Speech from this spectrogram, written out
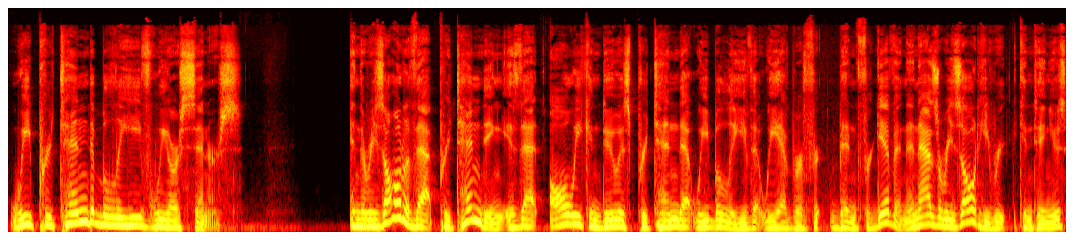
We pretend to believe we are sinners. And the result of that pretending is that all we can do is pretend that we believe that we have been forgiven. And as a result, he re- continues,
